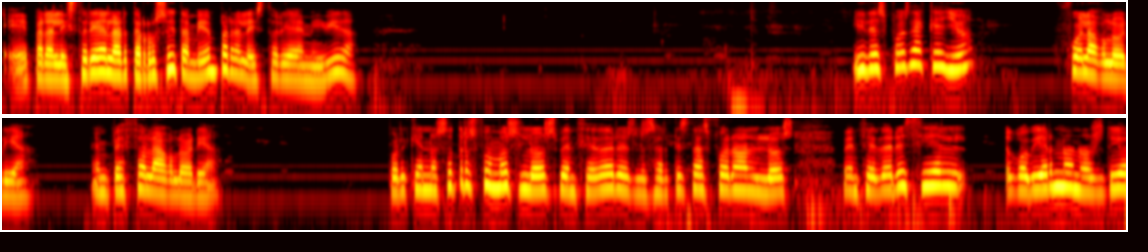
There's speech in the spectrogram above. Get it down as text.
eh, para la historia del arte ruso y también para la historia de mi vida. Y después de aquello fue la gloria, empezó la gloria. Porque nosotros fuimos los vencedores, los artistas fueron los vencedores y el el gobierno nos dio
